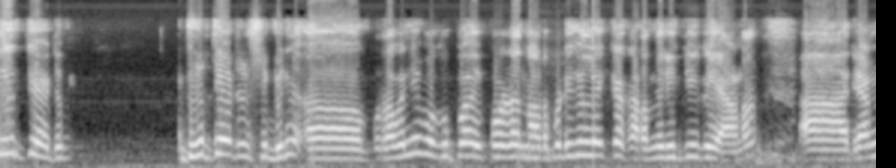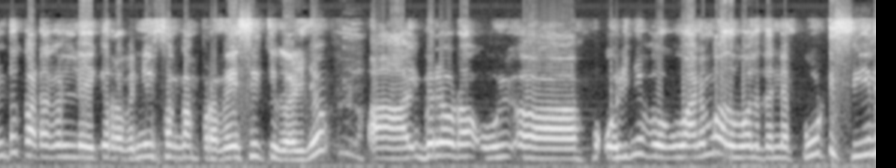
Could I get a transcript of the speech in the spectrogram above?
തീർച്ചയായിട്ടും. തീർച്ചയായിട്ടും ഷിബിൻ റവന്യൂ വകുപ്പ് ഇപ്പോൾ നടപടികളിലേക്ക് കടന്നിരിക്കുകയാണ്. രണ്ട് കടകളിലേക്ക് റവന്യൂ സംഘം പ്രവേശിച്ചു കഴിഞ്ഞു. ഇവരോട് ഒഴിഞ്ഞു പോകുവാനും അതുപോലെ തന്നെ പൂട്ടി സീൽ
